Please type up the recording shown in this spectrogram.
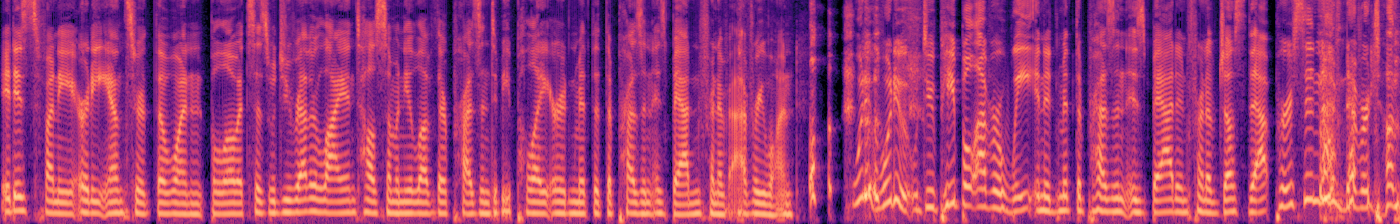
it is funny. Already answered the one below. It says, "Would you rather lie and tell someone you love their present to be polite, or admit that the present is bad in front of everyone?" what do, what do do people ever wait and admit the present is bad in front of just that person? I've never done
